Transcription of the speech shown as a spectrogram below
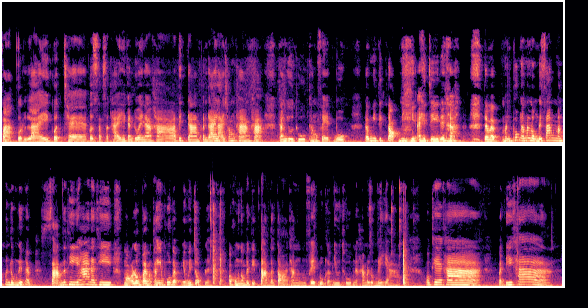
ฝากกดไลค์ กดแชร์ กด Subscribe ให้กันด้วยนะคะ ติดตามกันได้หลายช่องทางค่ะ ทั้ง YouTube ทั้ง Facebook แล้วมี TikTok มี IG ด้วยนะ แต่แบบมันพวกนั้นมันลงได้สั้นมั้ง มันลงได้แบบ 3 นาที 5 นาที หมอลงไปบางครั้งยังพูดแบบยังไม่จบเลยก็คงต้องไปติดตามกันต่อทาง Facebook กับ YouTube นะคะ มันลงได้ยาว โอเคค่ะสวัสดีค่ะ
